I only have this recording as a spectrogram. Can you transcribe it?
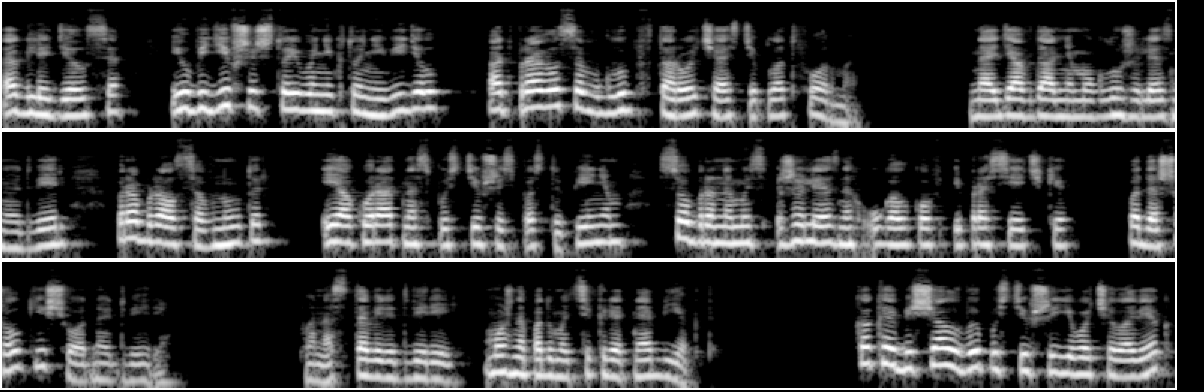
огляделся и, убедившись, что его никто не видел, отправился вглубь второй части платформы. Найдя в дальнем углу железную дверь, пробрался внутрь и, аккуратно спустившись по ступеням, собранным из железных уголков и просечки, подошел к еще одной двери. Понаставили дверей, можно подумать, секретный объект. Как и обещал выпустивший его человек,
